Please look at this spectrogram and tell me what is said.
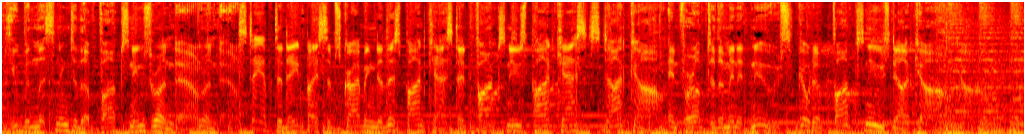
You've been listening to the Fox News Rundown. Rundown. Stay up to date by subscribing to this podcast at foxnewspodcasts.com. And for up to the minute news, go to foxnews.com.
